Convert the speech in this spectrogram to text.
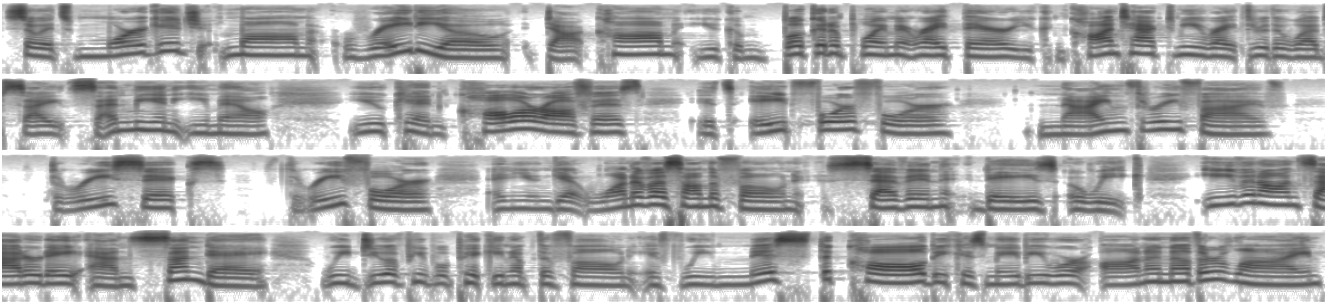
So, it's mortgagemomradio.com. You can book an appointment right there. You can contact me right through the website, send me an email. You can call our office it's 844 935 3634, and you can get one of us on the phone seven days a week. Even on Saturday and Sunday, we do have people picking up the phone. If we miss the call because maybe we're on another line,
